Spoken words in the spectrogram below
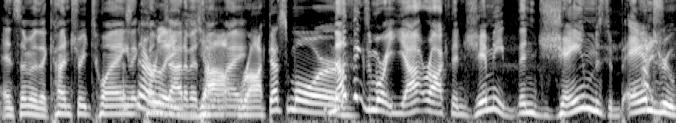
and some of the country twang That's that comes really out of it's yacht my, rock. That's more Nothing's more yacht rock than Jimmy than James Andrew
